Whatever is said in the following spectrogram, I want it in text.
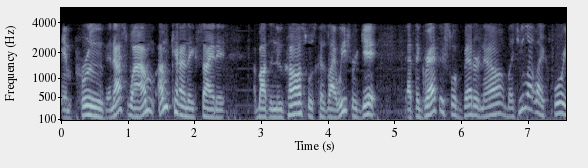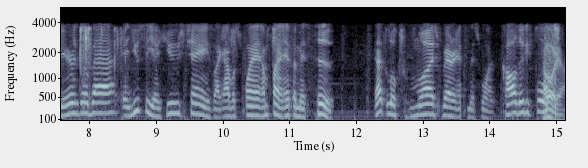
improve, and that's why I'm I'm kind of excited about the new consoles because like we forget that the graphics look better now, but you let like four years go by and you see a huge change. Like I was playing, I'm playing Infamous 2. That looks much better Infamous 1. Call of Duty 4. Oh yeah.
